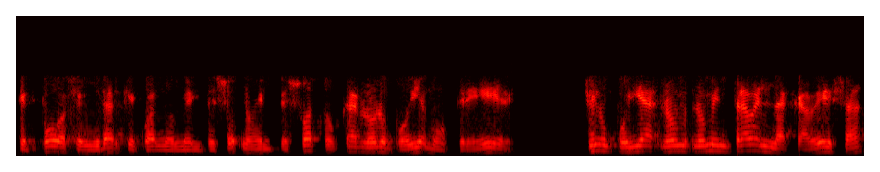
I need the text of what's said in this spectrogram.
te puedo asegurar que cuando me empezó, nos empezó a tocar no lo podíamos creer. Yo no podía, no, no me entraba en la cabeza,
